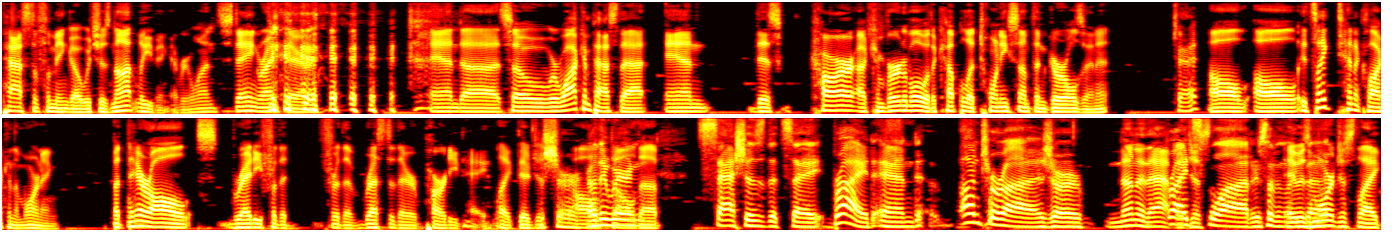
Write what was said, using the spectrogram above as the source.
past the Flamingo, which is not leaving. Everyone staying right there. and uh, so we're walking past that, and this car, a convertible with a couple of twenty something girls in it. Okay. All, all. It's like ten o'clock in the morning, but mm-hmm. they're all ready for the for the rest of their party day. Like they're just Sure. all Are they wearing- up. Sashes that say bride and entourage or None of that. bride just, squad or something like it was that. more just like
